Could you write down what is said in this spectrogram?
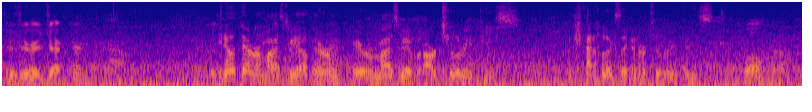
Here's your ejector. Yeah. You know what that reminds me right of? It, rem- out. it reminds me of an artillery piece. It kind of looks like an artillery piece. Well,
